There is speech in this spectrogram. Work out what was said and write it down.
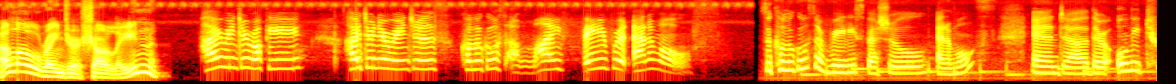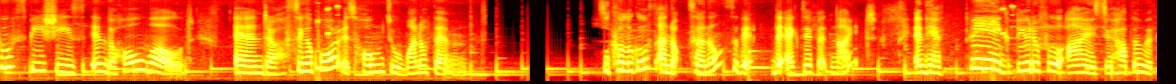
Hello, Ranger Charlene. Hi, Ranger Rocky. Hi, Junior Rangers. Colugos are my favorite animals. So colugos are really special animals and uh, there are only two species in the whole world and uh, Singapore is home to one of them. So colugos are nocturnal, so they're, they're active at night and they have big beautiful eyes to help them with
